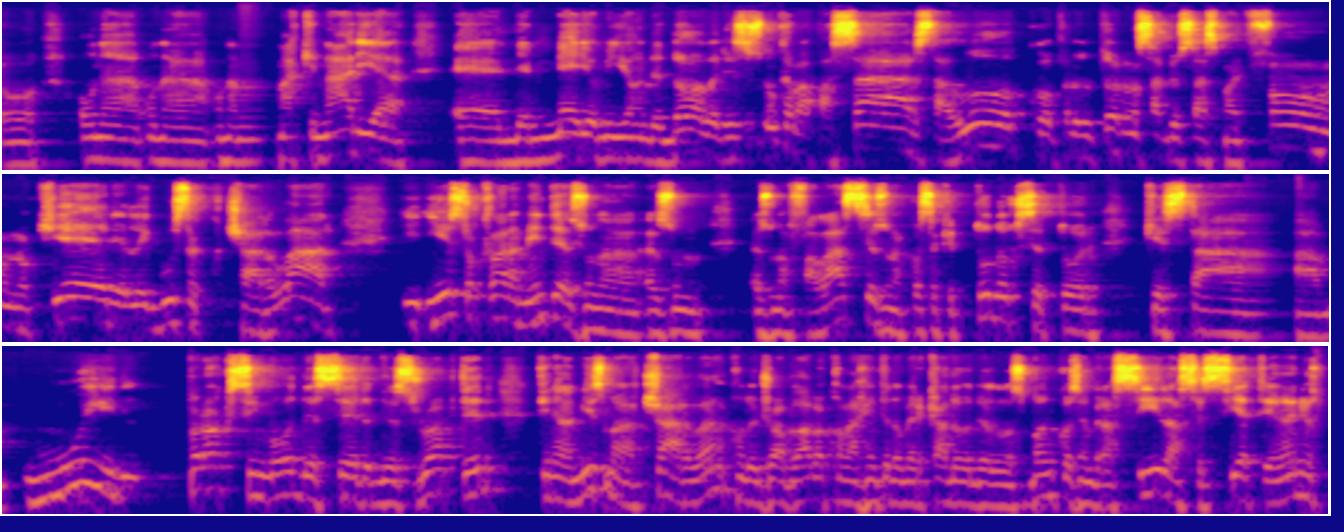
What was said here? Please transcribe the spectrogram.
ou uma, uma, uma maquinária eh, de meio milhão de dólares, isso nunca vai passar, está louco, o produtor não sabe usar smartphone, não quer, ele gosta charlar, e, e isso claramente é uma, é, um, é uma falácia, é uma coisa que todo o setor que está muito próximo de ser disrupted, tinha a mesma charla quando eu falava com a gente do mercado de los bancos em Brasil, há sete anos,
